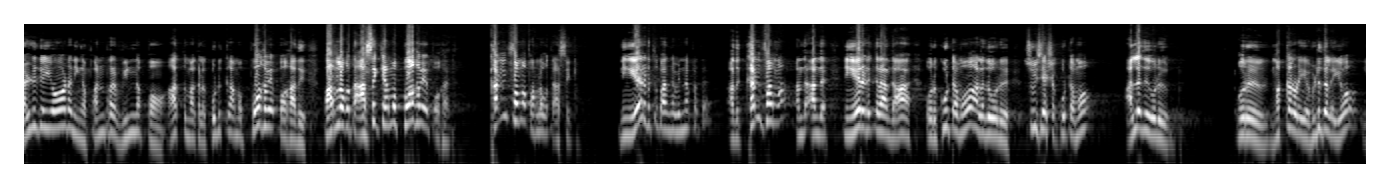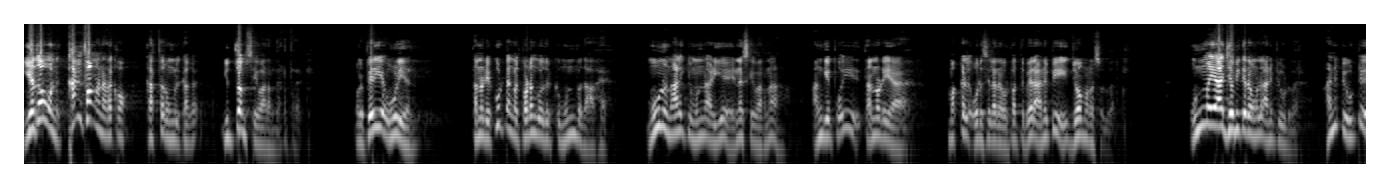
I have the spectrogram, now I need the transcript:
அழுகையோட நீங்க பண்ற விண்ணப்பம் ஆத்மாக்களை கொடுக்காம போகவே போகாது. பரலோகத்தை அசைக்காம போகவே போகாது. கன்ஃபார்மா பரலோகத்தை அசைக்கும். நீங்க ஏறெடுத்து பாருங்க விண்ணப்பத்தை. அது கன்ஃபார்மா அந்த அந்த நீங்க ஏறெடுக்கிற அந்த ஒரு கூட்டமோ அல்லது ஒரு சுவிசேஷ கூட்டமோ அல்லது ஒரு ஒரு மக்களுடைய விடுதலையோ ஏதோ ஒன்று கன்ஃபார்மாக நடக்கும். கர்த்தர் உங்களுக்காக யுத்தம் செய்வார் அந்த இடத்துல. ஒரு பெரிய ஊழியர் தன்னுடைய கூட்டங்கள் தொடங்குவதற்கு முன்பதாக மூணு நாளைக்கு முன்னாடியே என்ன செய்வார்னா அங்கே போய் தன்னுடைய மக்கள் ஒரு சிலர் ஒரு பத்து பேர் அனுப்பி ஜோம் பண்ண சொல்வார். உண்மையாக ஜெபிக்கிறவங்கள அனுப்பி விடுவார். அனுப்பி விட்டு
